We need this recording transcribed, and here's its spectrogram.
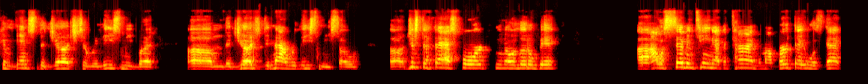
convince the judge to release me, but um, the judge did not release me. So uh, just to fast forward, you know, a little bit, uh, I was 17 at the time, and my birthday was that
